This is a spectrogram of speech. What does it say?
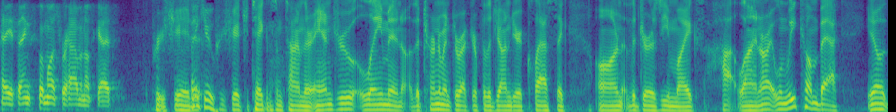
Hey, thanks so much for having us, guys. Appreciate Thank it. Thank you. Appreciate you taking some time there. Andrew Lehman, the tournament director for the John Deere Classic on the Jersey Mike's hotline. All right, when we come back, you know,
